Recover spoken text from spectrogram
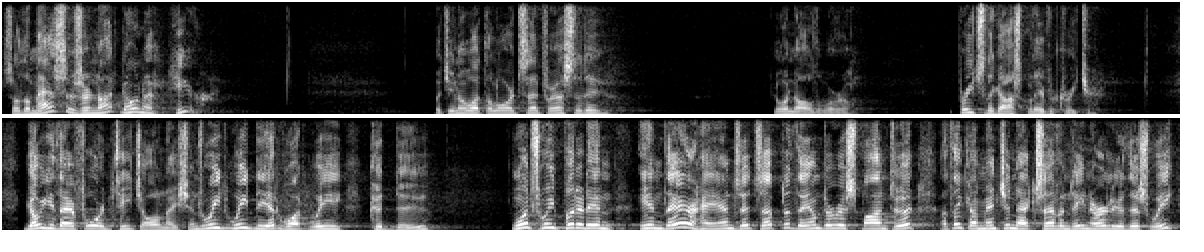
So the masses are not going to hear. But you know what the Lord said for us to do? Go into all the world, preach the gospel to every creature. Go ye therefore and teach all nations. We, we did what we could do. Once we put it in, in their hands, it's up to them to respond to it. I think I mentioned Acts 17 earlier this week,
